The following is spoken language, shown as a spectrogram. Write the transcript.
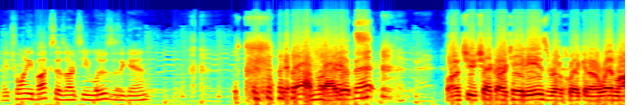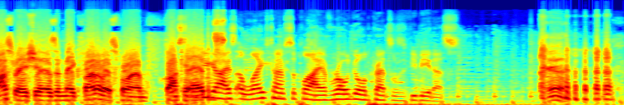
Hey, 20 bucks says our team loses again. Yeah, You faggots. bet? Why don't you check our KDs real quick and our win-loss ratios and make fun of us for them, We'll send fuckheads? you guys a lifetime supply of Rold Gold pretzels if you beat us. Yeah.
